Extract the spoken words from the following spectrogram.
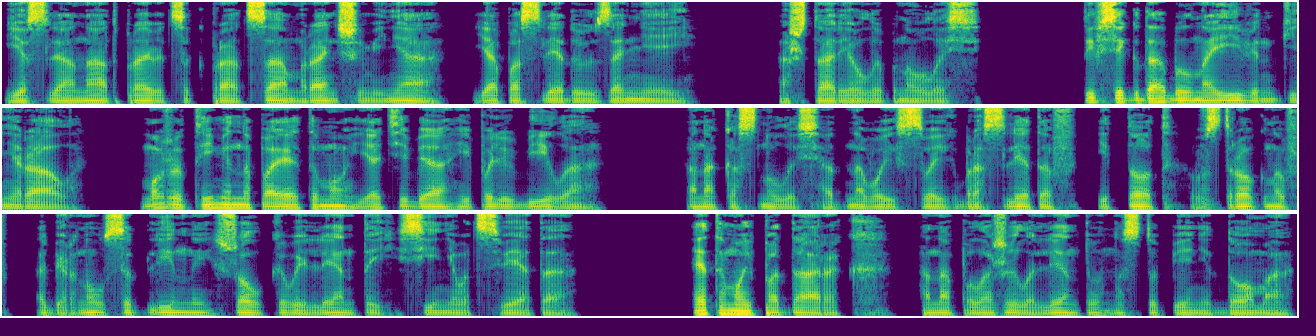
Если она отправится к праотцам раньше меня, я последую за ней». Аштария улыбнулась. «Ты всегда был наивен, генерал. Может, именно поэтому я тебя и полюбила». Она коснулась одного из своих браслетов, и тот, вздрогнув, обернулся длинной шелковой лентой синего цвета. «Это мой подарок». Она положила ленту на ступени дома.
